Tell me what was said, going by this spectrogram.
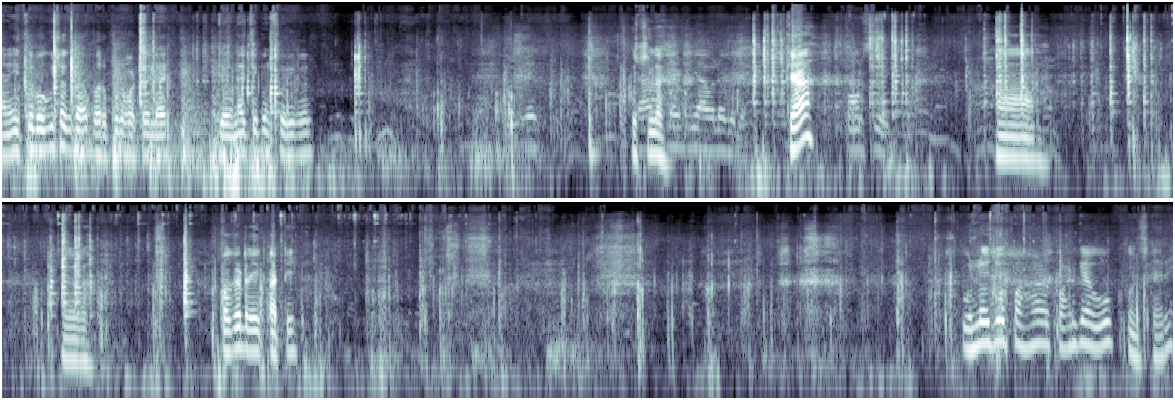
आणि इथे बघू शकता भरपूर हॉटेल आहे. जेवणाची पण सोय पोचलं क्या? हां. पकड रे एक काठी वो जो पहाड़ पहाड़ गया वो कौन सा है रे?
